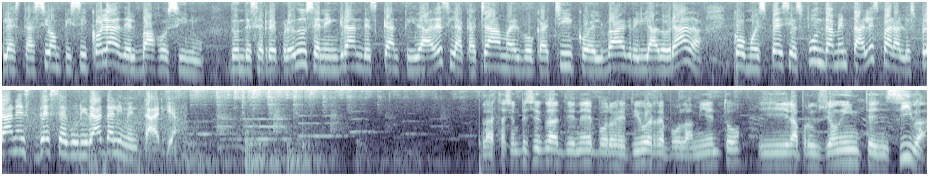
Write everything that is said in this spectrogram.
la estación piscícola del Bajo Sinú, donde se reproducen en grandes cantidades la cachama, el bocachico, el bagre y la dorada, como especies fundamentales para los planes de seguridad alimentaria. La estación piscícola tiene por objetivo el repoblamiento y la producción intensiva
